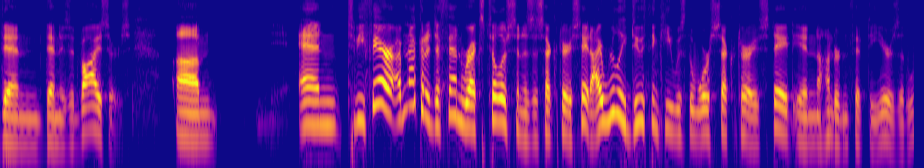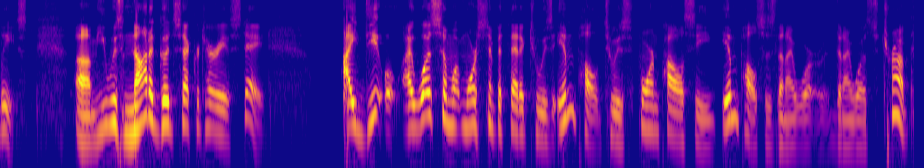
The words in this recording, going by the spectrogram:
than than his advisors. Um, and to be fair, I'm not going to defend Rex Tillerson as a Secretary of State. I really do think he was the worst Secretary of State in 150 years at least. Um, he was not a good Secretary of State. I did. I was somewhat more sympathetic to his impulse, to his foreign policy impulses than I were than I was to Trump.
